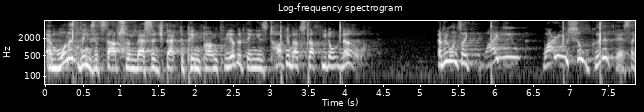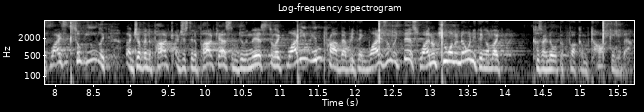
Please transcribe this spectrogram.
And one of the things that stops from the message back to ping pong to the other thing is talking about stuff you don't know. Everyone's like, why do you, why are you so good at this? Like, why is it so easy? Like, I jump into podcast, I just did a podcast, I'm doing this. They're like, why do you improv everything? Why is it like this? Why don't you want to know anything? I'm like, because I know what the fuck I'm talking about.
